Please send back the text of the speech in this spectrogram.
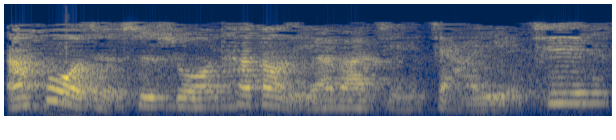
然后或者是说他到底要不要接家业，其实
